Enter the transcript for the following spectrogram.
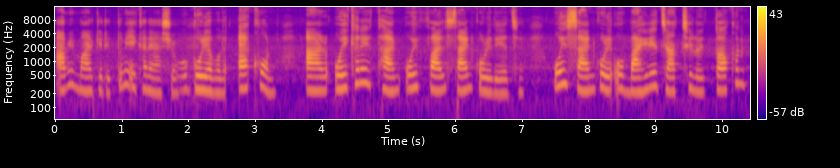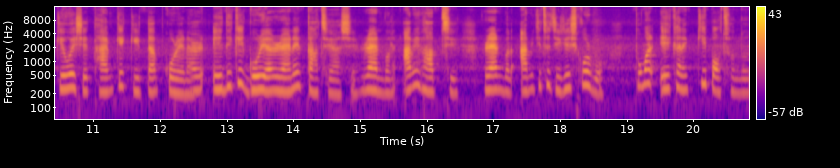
আমি মার্কেটে, তুমি এখানে আসো। ও গড়িয়া বলে, এখন? আর ওইখানে থাইম ওই ফাইল সাইন করে দিয়েছে। ওই সাইন করে ও বাইরে যাচ্ছিল, তখন কেউ এসে থাইমকে কিডন্যাপ করে নেয়। আর এদিকে গড়িয়া র্যানের কাছে আসে। র্যান বলে, আমি ভাবছি। র্যান বলে, আমি কিছু জিজ্ঞেস করব? তোমার এইখানে কি পছন্দ?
